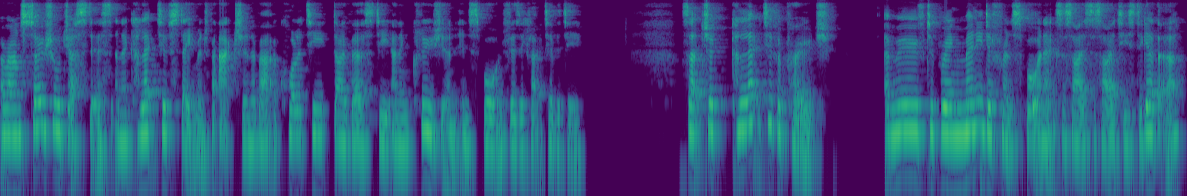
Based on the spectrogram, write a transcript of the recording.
around social justice and a collective statement for action about equality, diversity, and inclusion in sport and physical activity. Such a collective approach, a move to bring many different sport and exercise societies together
